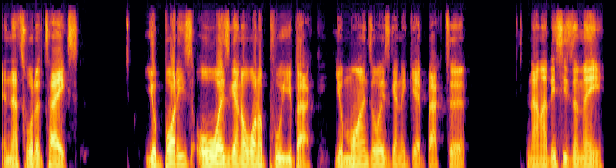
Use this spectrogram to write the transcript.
And that's what it takes. Your body's always going to want to pull you back. Your mind's always going to get back to, no, no, this isn't me.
